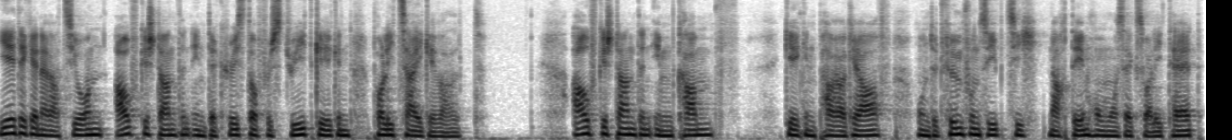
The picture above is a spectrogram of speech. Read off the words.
Jede Generation aufgestanden in der Christopher Street gegen Polizeigewalt. Aufgestanden im Kampf gegen Paragraph 175, nachdem Homosexualität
